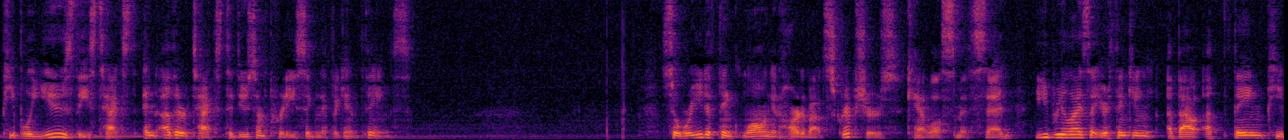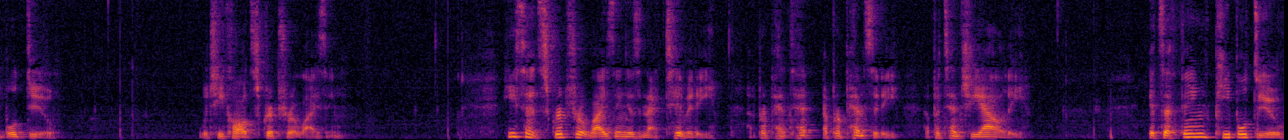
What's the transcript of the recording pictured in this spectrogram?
People use these texts and other texts to do some pretty significant things. So, were you to think long and hard about scriptures, Cantwell Smith said, you'd realize that you're thinking about a thing people do, which he called scripturalizing. He said scripturalizing is an activity, a, propen- a propensity, a potentiality. It's a thing people do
